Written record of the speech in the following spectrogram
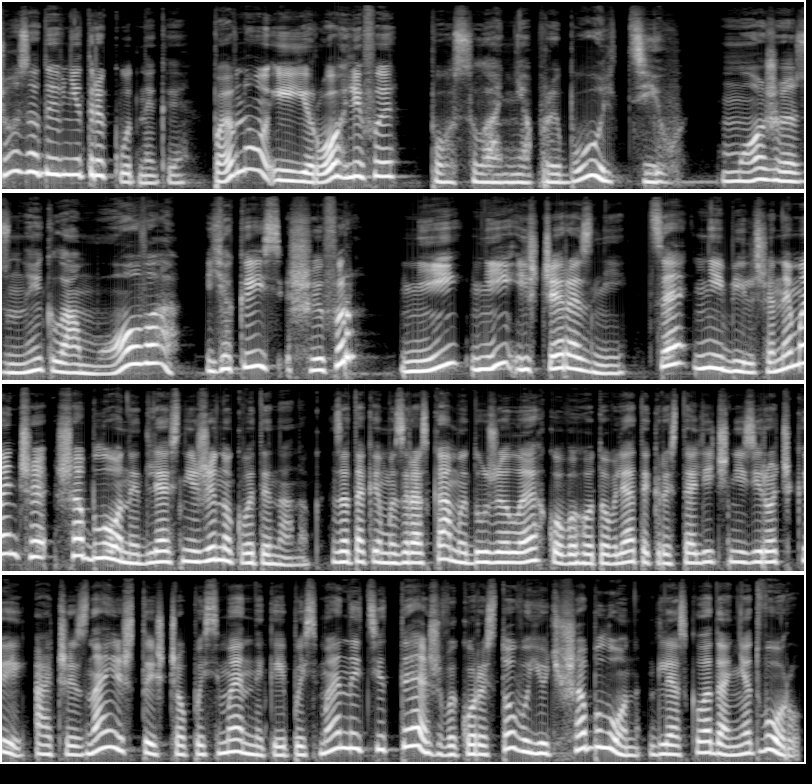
що за дивні трикутники? Певно, ієрогліфи, послання прибульців. Може, зникла мова? Якийсь шифр? Ні, ні і ще раз ні. Це ні більше, не менше шаблони для сніжинок ветенанок. За такими зразками дуже легко виготовляти кристалічні зірочки. А чи знаєш ти, що письменники і письменниці теж використовують шаблон для складання твору?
